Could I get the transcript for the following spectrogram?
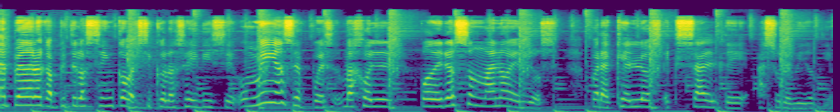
de Pedro capítulo 5 versículo 6 dice, humíllense pues bajo el poderoso mano de Dios para que Él los exalte a su debido tiempo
